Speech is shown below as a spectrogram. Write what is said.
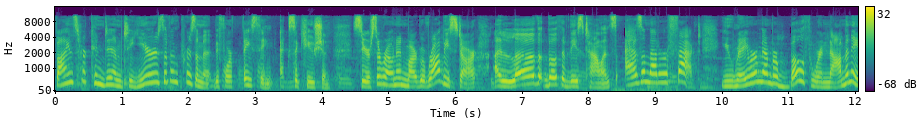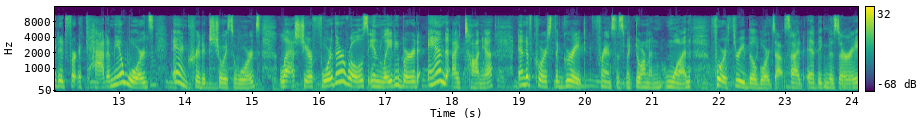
finds her condemned to years of imprisonment before facing execution. Saoirse Ronan and Margot Robbie star. I love both of these talents. As a matter of fact, you may remember both were nominated for Academy Awards and Critics' Choice Awards last year for their roles in Lady Bird and I, Tonya. And of course, the great Frances McDormand won for Three Billboards Outside Ebbing, Missouri,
